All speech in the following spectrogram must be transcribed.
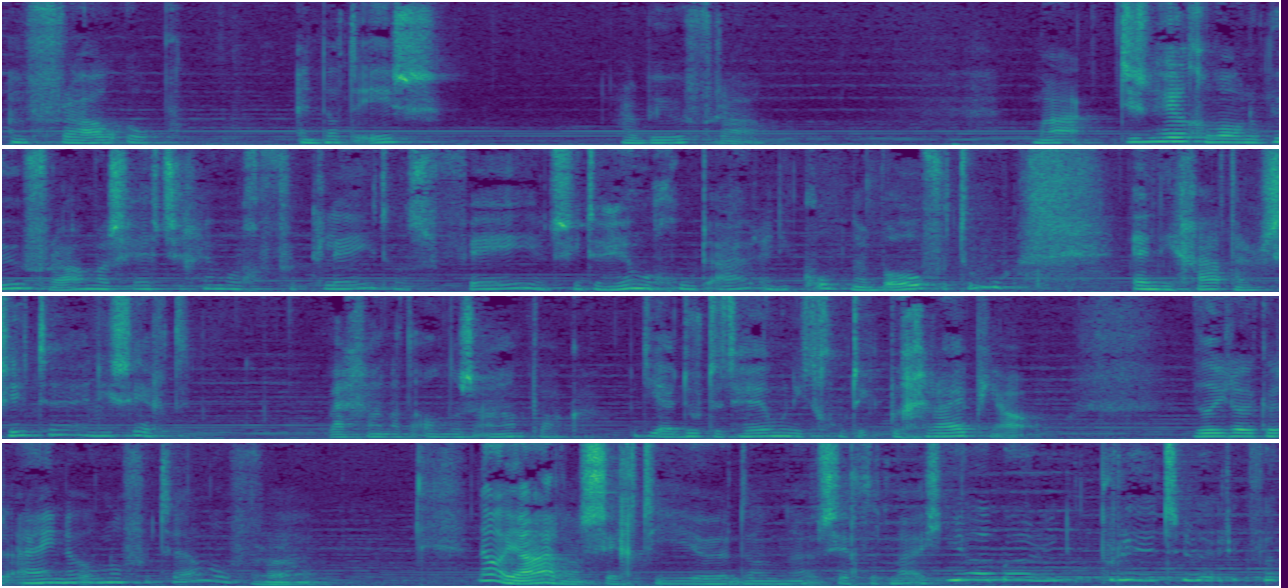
een vrouw op. En dat is haar buurvrouw. Maar het is een heel gewone buurvrouw, maar ze heeft zich helemaal verkleed als vee. En ziet er helemaal goed uit. En die komt naar boven toe. En die gaat daar zitten en die zegt: Wij gaan het anders aanpakken. Jij doet het helemaal niet goed, ik begrijp jou. Wil je dat ik het einde ook nog vertel? Of, ja. uh... nou ja, dan zegt, hij, uh, dan uh, zegt het meisje, ja, maar de prins, weet ik veel.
